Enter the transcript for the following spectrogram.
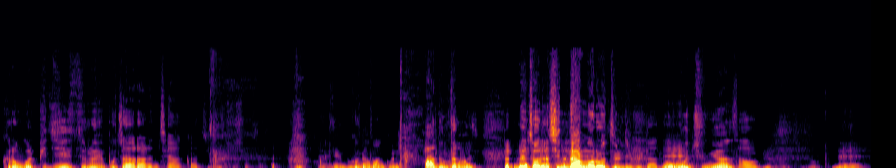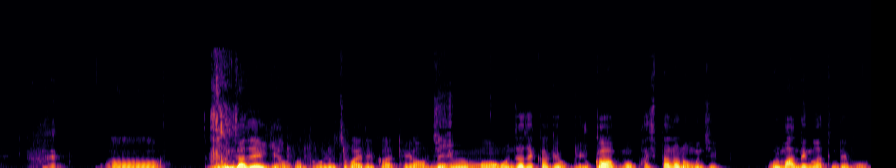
그런 걸 비즈니스로 해보자라는 제안까지 해주셔서 아, 네, 그냥 농담한 건데. 아 농담하지. 근데 저는 진담으로 들립니다. 너무 네. 중요한 사업이어가지고. 네. 네. 어, 원자재 얘기 한 번 더 여쭤봐야 될 것 같아요. 네. 지금 뭐 원자재 가격 유가 뭐 80달러 넘은 지 얼마 안 된 것 같은데 뭐,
